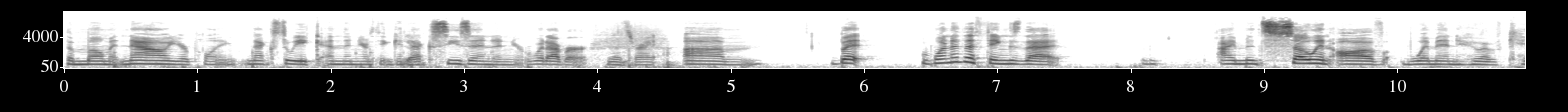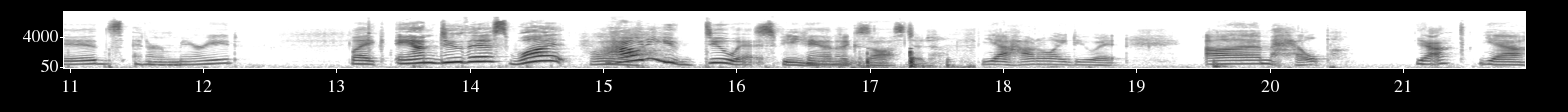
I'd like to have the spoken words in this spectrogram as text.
the moment now, you're pulling next week, and then you're thinking next season, and you're whatever. That's right. Um, but one of the things that I'm so in awe of women who have kids and Mm. are married, like and do this. What? How do you do it? Speaking Hannah? of exhausted. Yeah, how do I do it? Um, help. yeah, Yeah,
